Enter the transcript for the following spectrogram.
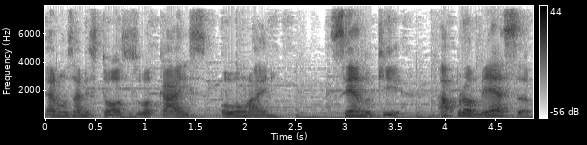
eram os amistosos locais ou online, sendo que a promessa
